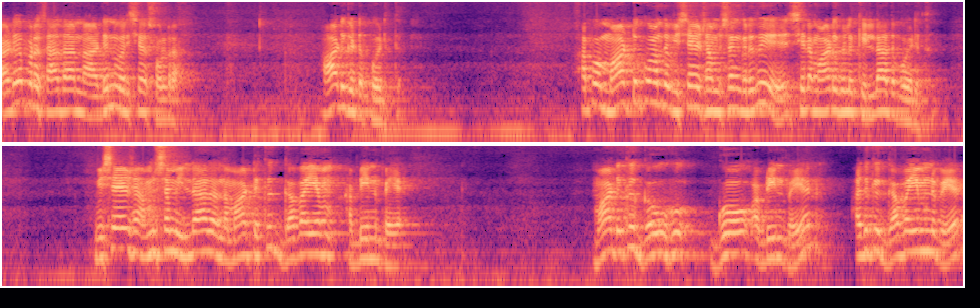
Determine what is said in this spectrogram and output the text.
ஆடு அப்புறம் சாதாரண ஆடுன்னு வரிசையாக சொல்கிறேன் ஆடுகிட்ட போயிடுது அப்போ மாட்டுக்கும் அந்த விசேஷ அம்சங்கிறது சில மாடுகளுக்கு இல்லாத போயிடுது விசேஷ அம்சம் இல்லாத அந்த மாட்டுக்கு கவயம் அப்படின்னு பெயர். மாட்டுக்கு கௌஹு கோ அப்படின்னு பெயர். அதுக்கு கவயம்னு பெயர்.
